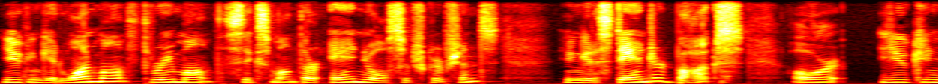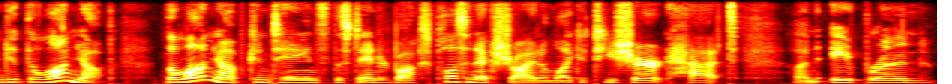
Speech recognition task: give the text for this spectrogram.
You can get one month, three month, six month, or annual subscriptions. You can get a standard box, or you can get the Lagniappe. The Lagniappe contains the standard box plus an extra item like a t shirt, hat, an apron,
